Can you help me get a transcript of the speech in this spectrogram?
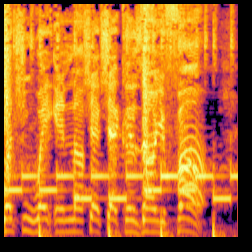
what you waiting on? Check checkers on your phone.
